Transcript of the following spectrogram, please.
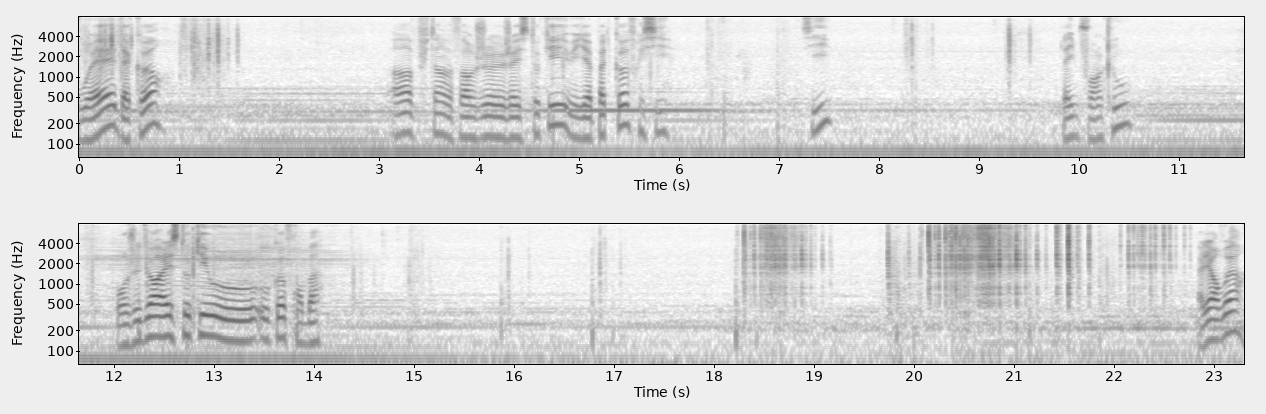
Ouais, d'accord. Oh putain, va falloir que j'aille stocker, mais il n'y a pas de coffre ici. Si Là, il me faut un clou. Bon, je vais devoir aller stocker au, coffre en bas. Allez, au revoir.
